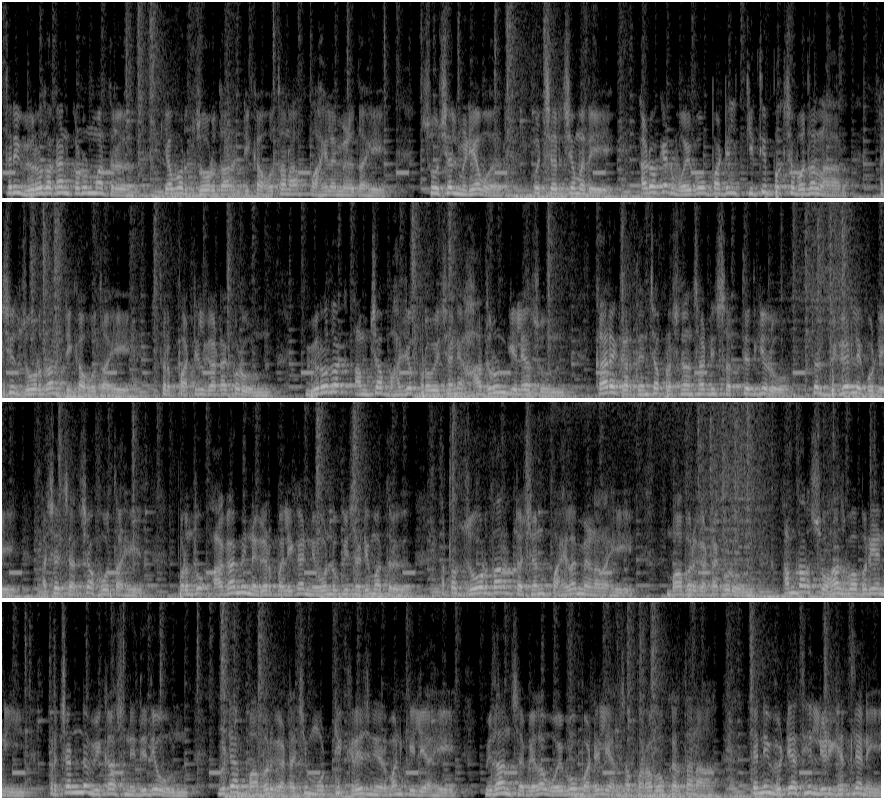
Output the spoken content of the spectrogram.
तरी विरोधकांकडून मात्र यावर जोरदार टीका होताना पाहायला मिळत आहे. सोशल मीडियावर व चर्चेमध्ये ॲडव्होकेट वैभव पाटील किती पक्ष बदलणार अशी जोरदार टीका होत आहे. तर पाटील गटाकडून विरोधक आमच्या भाजप प्रवेशाने हादरून गेले असून कार्यकर्त्यांच्या प्रश्नांसाठी सत्तेत गेलो तर बिघडले कुठे अशा चर्चा होत आहेत. परंतु आगामी नगरपालिका निवडणुकीसाठी मात्र आता जोरदार जोरदार टशन पाहायला मिळणार आहे. बाबर गटाकडून आमदार सुहास बाबर यांनी प्रचंड विकास निधी देऊन विट्यात बाबर गटाची मोठी क्रेज निर्माण केली आहे. विधानसभेला वैभव पाटील यांचा पराभव करताना त्यांनी विट्यात ही लीड घेतल्याने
